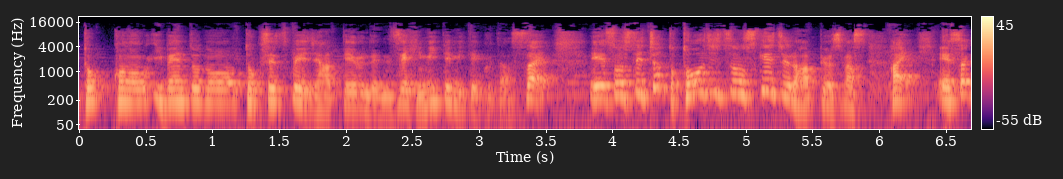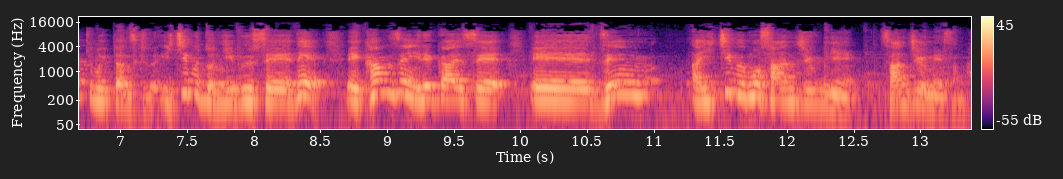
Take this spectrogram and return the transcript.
とこのイベントの特設ページ貼っているんで、ね、ぜひ見てみてください。えー、そしてちょっと当日のスケジュール発表します。はい。えー、さっきも言ったんですけど、一部と二部制で、えー、完全入れ替え制、えー、全あ一部も30人、30名様、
